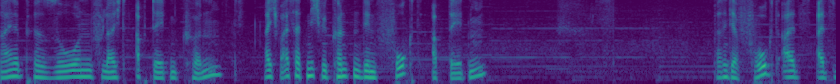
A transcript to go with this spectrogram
eine Person vielleicht updaten können. Ich weiß halt nicht, wir könnten den Vogt updaten weiß nicht, der Vogt als, als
